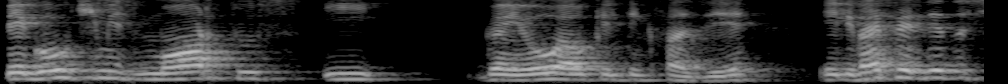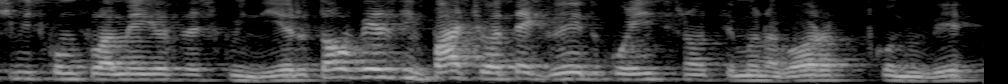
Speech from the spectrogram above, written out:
Pegou times mortos e ganhou, é o que ele tem que fazer. Ele vai perder dos times como Flamengo e Atlético Mineiro. Talvez empate ou até ganhe do Corinthians no final de semana agora, quando vê.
